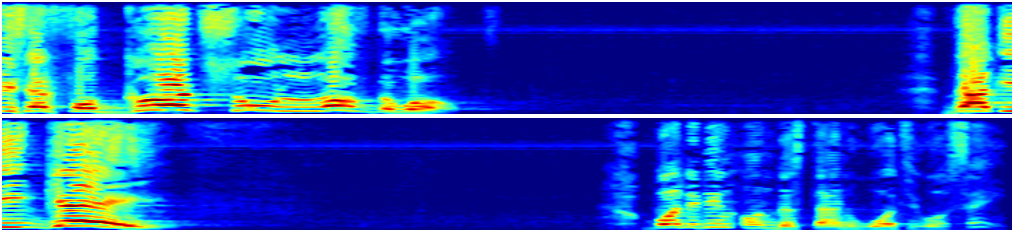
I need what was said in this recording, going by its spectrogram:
He said, For God so loved the world that he gave. But they didn't understand what he was saying.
